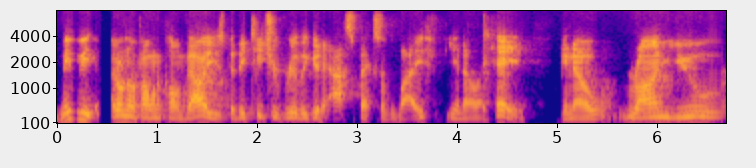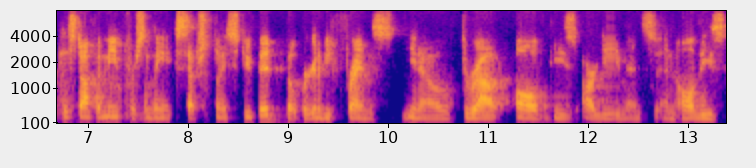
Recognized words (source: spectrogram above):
maybe I don't know if I want to call them values, but they teach you really good aspects of life. You know, like, hey, you know, Ron, you pissed off at me for something exceptionally stupid, but we're going to be friends, you know, throughout all of these arguments and all these,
